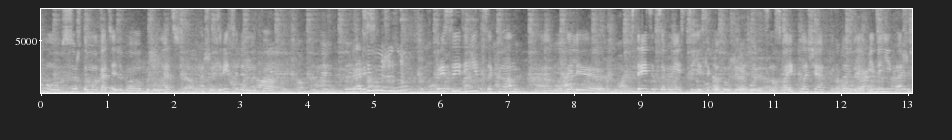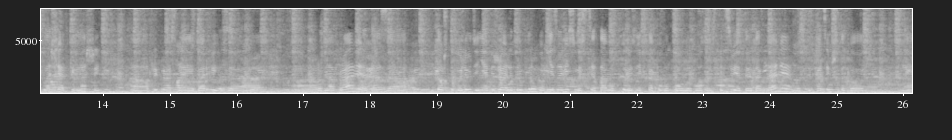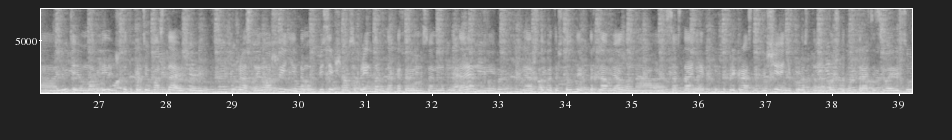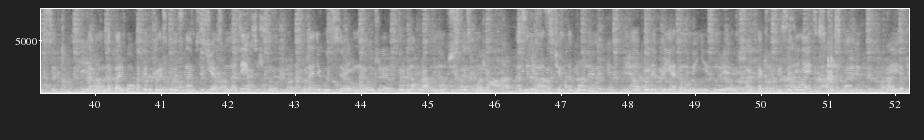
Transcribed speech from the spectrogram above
Ну, все, что мы хотели бы пожелать нашим зрителям, это э, красивую жену, присоединиться к нам, а, вот, или встретиться вместе, если кто-то уже борется на своих площадках, вот, и объединить наши площадки в нашей а, прекрасной борьбе за а, равноправие, да, за то, чтобы люди не обижали друг друга вне зависимости от того, кто из них какого пола, возраста, цвета и так далее. Вот, и хотим, чтобы люди могли что-то противопоставить ужасной машине, тому взбесившемуся принтеру, да, который мы с вами наблюдаем, и чтобы это что-то их вдохновляло на создание каких-то прекрасных вещей, а не просто на то, чтобы тратить свои ресурсы а, на борьбу, как это происходит с нами сейчас. Мы надеемся, что когда-нибудь э, мы уже в равноправном обществе сможем а, заниматься чем-то более, более приятным и менее изнуряющим. Так что присоединяйтесь, мы с вами. Привет!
